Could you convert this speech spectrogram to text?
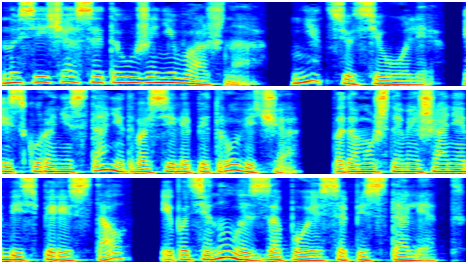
Но сейчас это уже не важно. Нет тети Оли, и скоро не станет Василия Петровича, потому что Мишаня бить перестал и потянул из-за пояса пистолет.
